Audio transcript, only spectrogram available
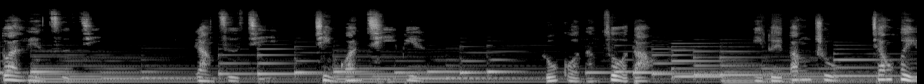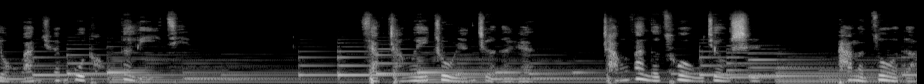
锻炼自己，让自己静观其变。如果能做到。你对帮助将会有完全不同的理解。想成为助人者的人，常犯的错误就是，他们做的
